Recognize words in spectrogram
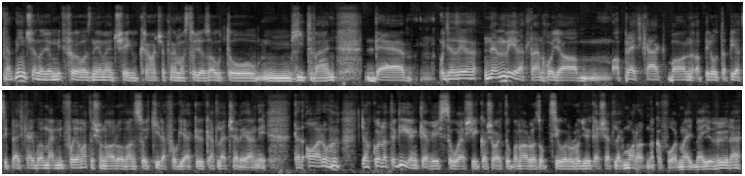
Hát nincsen nagyon mit felhozni a mentségükre, ha csak nem azt, hogy az autó mm, hitvány, de ugye azért nem véletlen, hogy a, a plegykákban, a pilótapiaci plegykákban már mint folyamatosan arról van szó, hogy kire fogják őket lecserélni. Tehát arról gyakorlatilag igen kevés szó esik a sajtóban arról az opcióról, hogy ők esetleg maradnak a Forma 1-ben jövőre,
